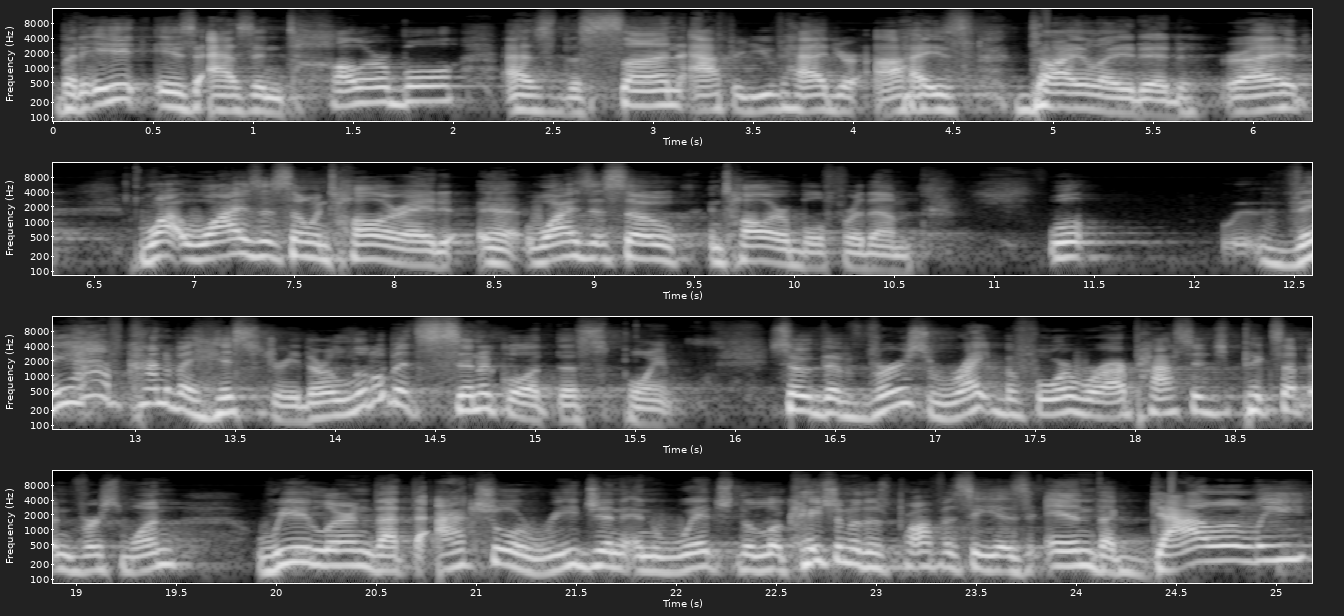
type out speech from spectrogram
but it is as intolerable as the sun after you've had your eyes dilated, right? Why, why is it so intolerable? Uh, why is it so intolerable for them? Well, they have kind of a history. They're a little bit cynical at this point. So, the verse right before where our passage picks up in verse 1, we learn that the actual region in which the location of this prophecy is in the Galilee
